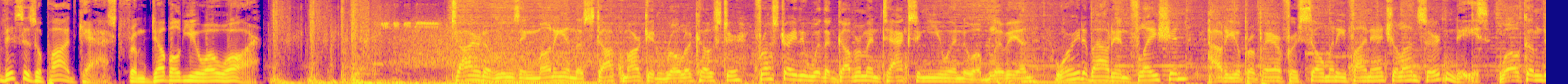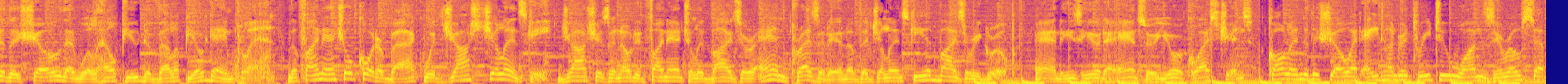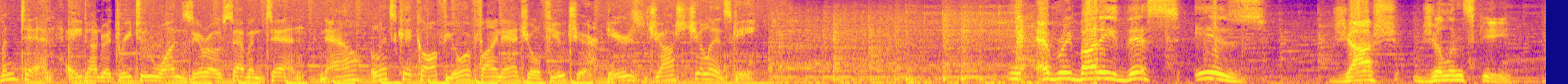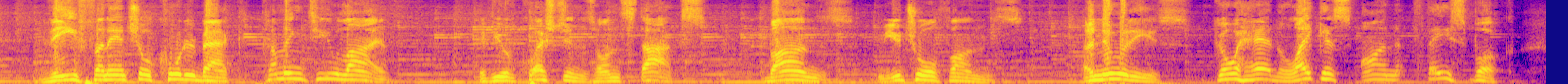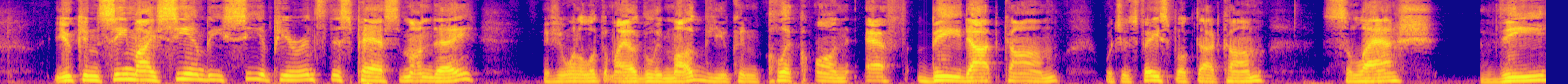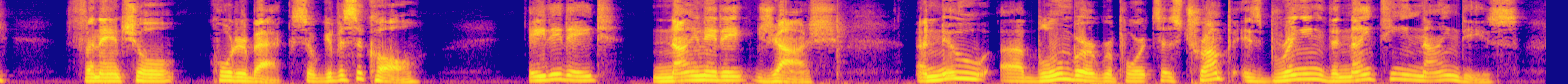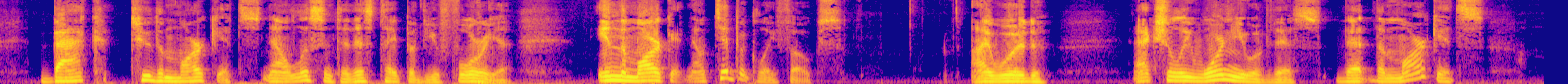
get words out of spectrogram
This is a podcast from WOR. Tired of losing money in the stock market roller coaster? Frustrated with the government taxing you into oblivion? Worried about inflation? How do you prepare for so many financial uncertainties? Welcome to the show that will help you develop your game plan. The Financial Quarterback with Josh Jalinski. Josh is a noted financial advisor and president of the Jalinski Advisory Group, and he's here to answer your questions. Call into the show at 800 321 0710. 800 321 0710. Now, let's kick off your financial future. Here's Josh Jalinski. Everybody, this is Josh Jalinski, the financial quarterback, coming to you live. If you have questions on stocks, bonds, mutual funds, annuities, go ahead, like us on Facebook. You can see my CNBC appearance this past Monday. If you want to look at my ugly mug, you can click on fb.com, which is facebook.com slash the financial quarterback. So give us a call, 888 988 Josh. A new uh, Bloomberg report says Trump is bringing the 1990s back to the markets. Now, listen to this type of euphoria in the market. Now, typically, folks, I would actually warn you of this that the markets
